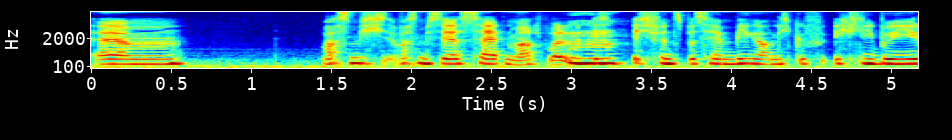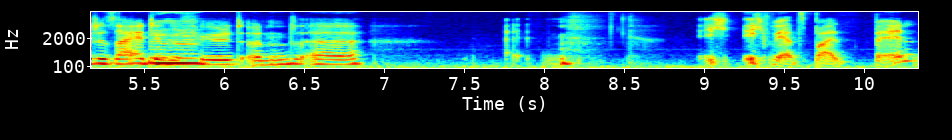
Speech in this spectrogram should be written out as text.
Ähm, was, mich, was mich sehr sad macht, weil Mhm. ich, ich finde es bisher mega und ich, ich liebe jede Seite Mhm. gefühlt. Und äh, ich, ich werde es bald beenden.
